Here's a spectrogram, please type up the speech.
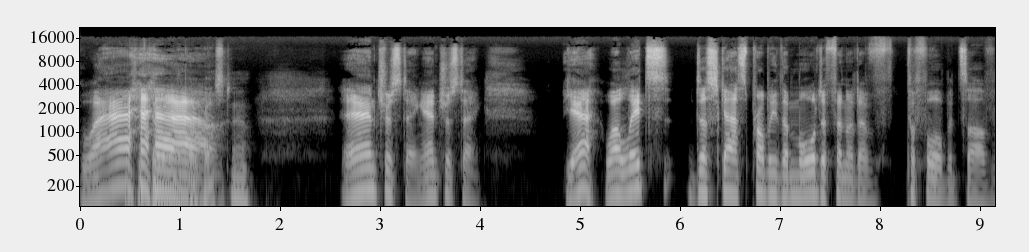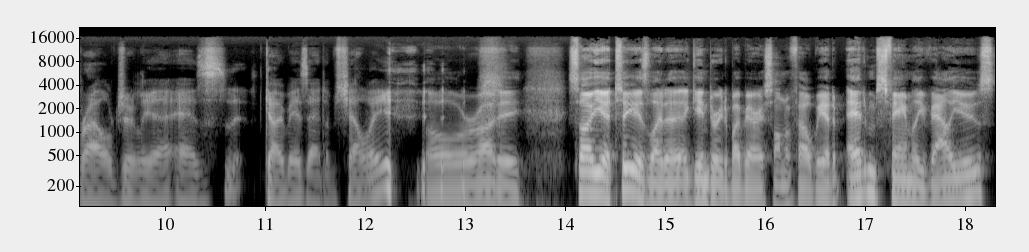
Wow. Which we've covered on the podcast, yeah. Interesting. Interesting. Yeah. Well, let's discuss probably the more definitive performance of Raul Julia as Gomez Addams, shall we? Alrighty. So yeah, two years later, again directed by Barry Sonnenfeld, we had Addams Family Values,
